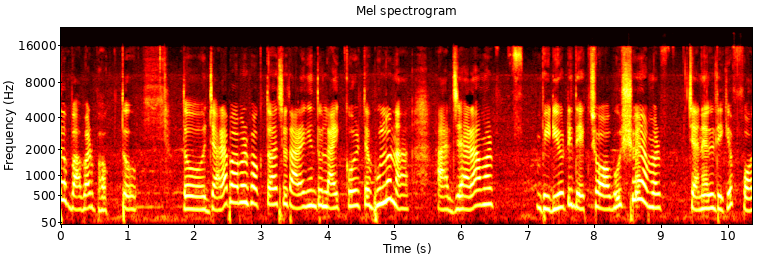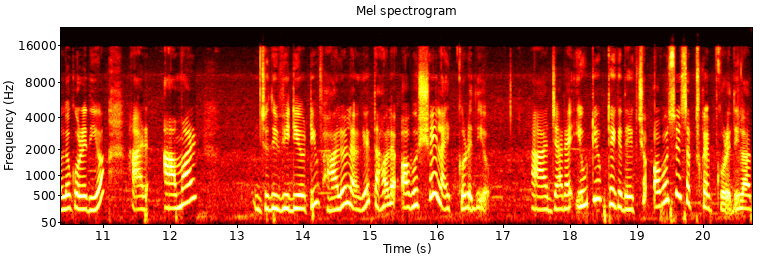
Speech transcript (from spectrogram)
তো বাবার ভক্ত। তো যারা বাবার ভক্ত আছে, তারা কিন্তু লাইক করতে ভুলো না। আর যারা আমার ভিডিওটি দেখছ, অবশ্যই আমার চ্যানেলটিকে ফলো করে দিও। আর আমার যদি ভিডিওটি ভালো লাগে, তাহলে অবশ্যই লাইক করে দিও। আর যারা ইউটিউব থেকে দেখছ, অবশ্যই সাবস্ক্রাইব করে দিল আর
